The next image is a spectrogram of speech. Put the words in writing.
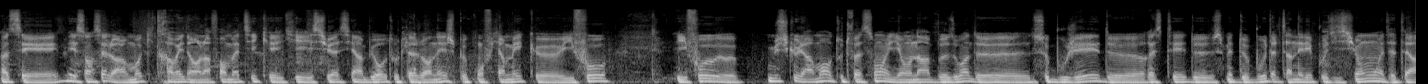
Ah, c'est essentiel. Alors moi qui travaille dans l'informatique et qui suis assis à un bureau toute la journée, je peux confirmer qu'il faut, il faut euh, musculairement, de toute façon, et on a besoin de se bouger, de rester, de se mettre debout, d'alterner les positions, etc.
